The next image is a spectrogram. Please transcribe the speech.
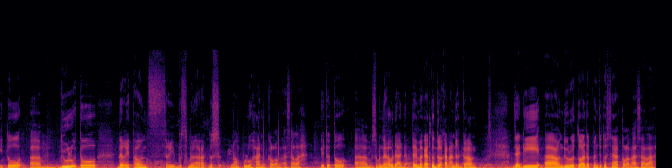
itu em, dulu tuh dari tahun 1960-an kalau nggak salah. Itu tuh em, sebenarnya udah ada, tapi mereka tuh gerakan underground. Jadi em, dulu tuh ada pencetusnya kalau nggak salah,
